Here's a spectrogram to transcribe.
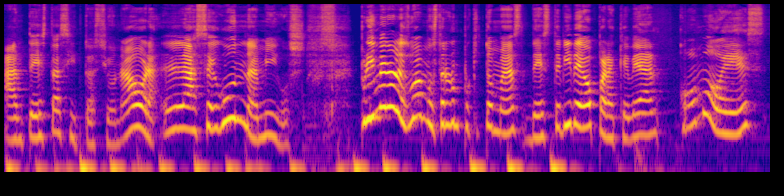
ante esta situación? Ahora, la segunda, amigos. Primero les voy a mostrar un poquito más de este video para que vean cómo es,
